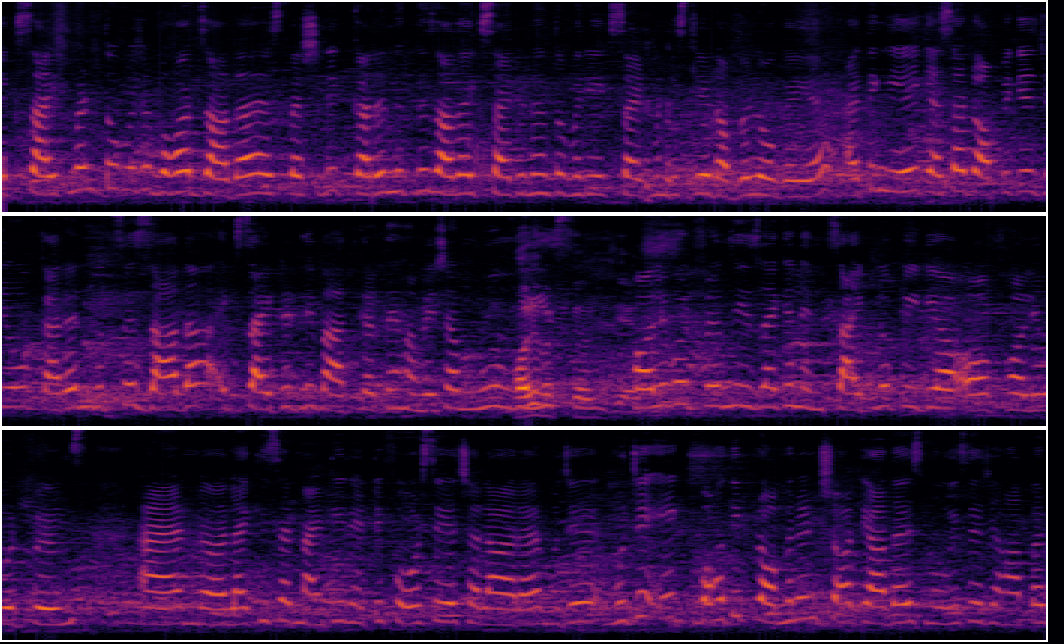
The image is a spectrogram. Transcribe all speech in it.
एक्साइटमेंट तो मुझे बहुत ज़्यादा है स्पेशली करण इतने ज़्यादा एक्साइटेड हैं तो मेरी एक्साइटमेंट इसलिए डबल हो गई है आई थिंक ये एक ऐसा टॉपिक है जो करण मुझसे ज़्यादा एक्साइटेडली बात करते हैं हमेशा movie Hollywood films, yes. Hollywood film is like an encyclopedia of Hollywood film and like he sir 1984 से ये चला आ रहा है। मुझे मुझे एक बहुत ही प्रोमिनेंट शॉट याद है इस मूवी से जहाँ पर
